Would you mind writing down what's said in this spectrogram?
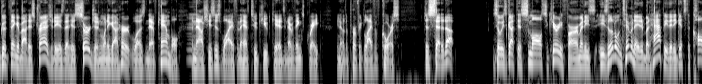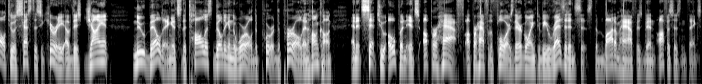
good thing about his tragedy is that his surgeon, when he got hurt, was Neve Campbell, and mm. now she's his wife, and they have two cute kids, and everything's great. You know, the perfect life, of course, to set it up. So he's got this small security firm, and he's he's a little intimidated, but happy that he gets the call to assess the security of this giant new building. It's the tallest building in the world, the Pearl, the Pearl in Hong Kong, and it's set to open its upper half. Upper half of the floors, they're going to be residences. The bottom half has been offices and things.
